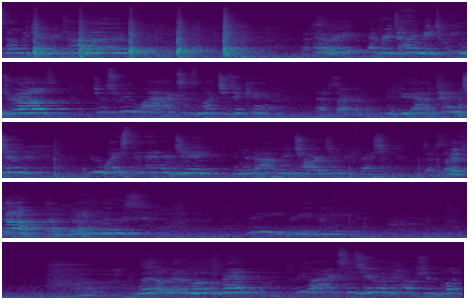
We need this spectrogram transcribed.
Stomach every time. Yes, sir. Every every time between drills, just relax as much as you can. Yes, sir. If you have tension, you're wasting energy and you're not recharging, refreshing. Yes, sir. Yes, sir. Be loose. Breathe, breathe, breathe. Little bit of movement relaxes you and helps your blood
